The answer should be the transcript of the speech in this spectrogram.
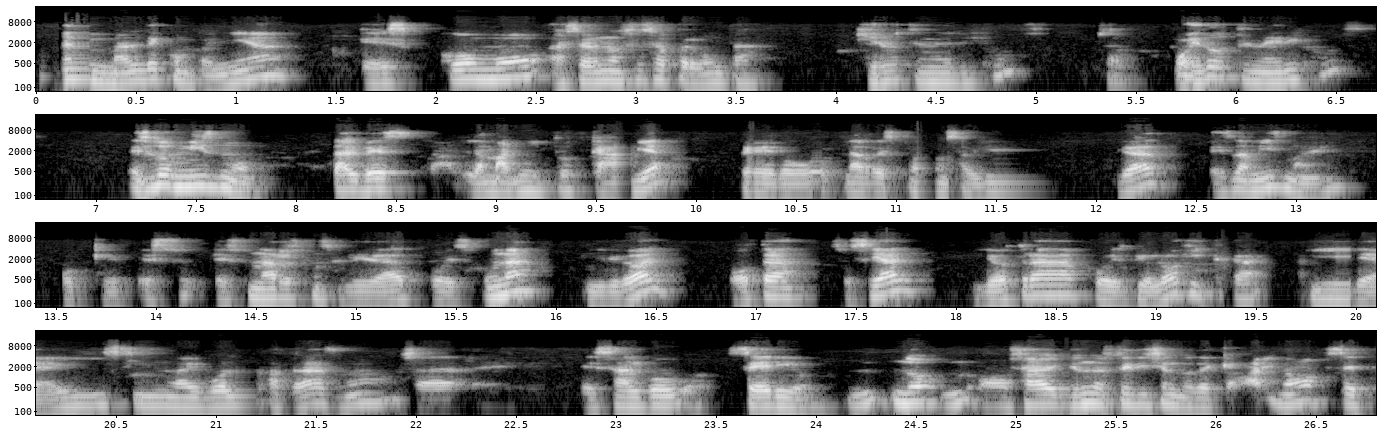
un animal de compañía, es como hacernos esa pregunta, ¿quiero tener hijos? O sea, ¿puedo tener hijos? es lo mismo. Tal vez la magnitud cambia, pero la responsabilidad es la misma, ¿eh? Porque es, es una responsabilidad, pues, una individual, otra social y otra, pues, biológica. Y de ahí sí no hay vuelta atrás, ¿no? O sea, es algo serio. No, o sea, yo no estoy diciendo de que, ay, no, pues,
